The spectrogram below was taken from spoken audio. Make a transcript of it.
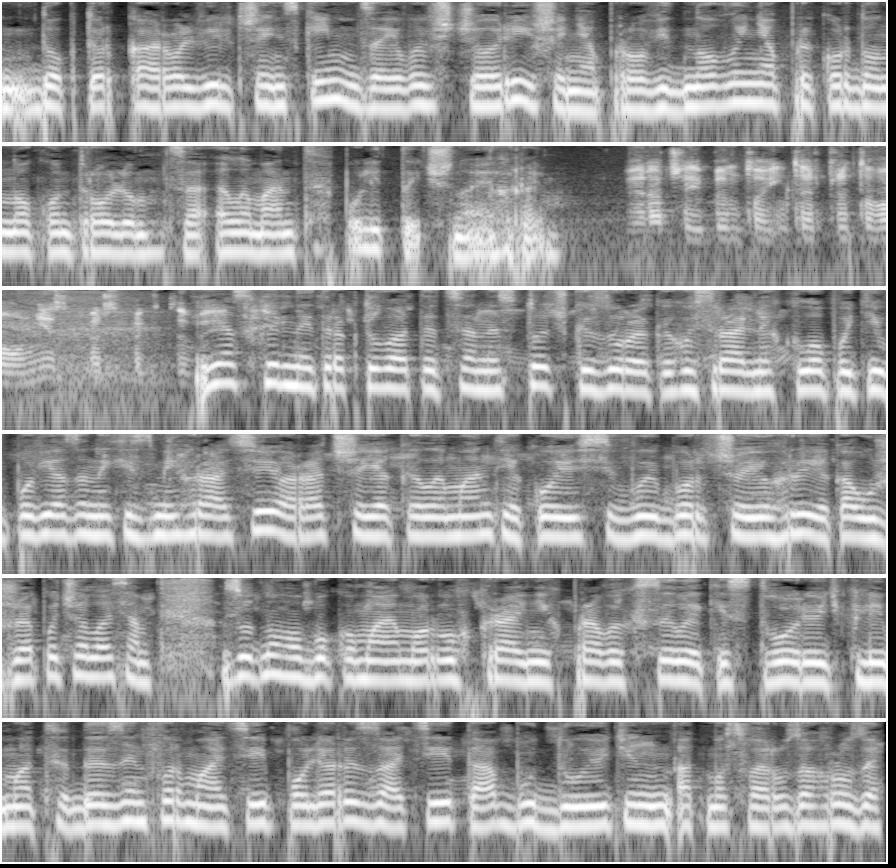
доктор Кароль Вільчинський, заявив, що рішення про відновлення прикордонного контролю це елемент політичної гри. Raczej bym to interpretował nie z perspektywy. Я схильний трактувати це не з точки зору якихось реальних клопотів пов'язаних із міграцією, а радше як елемент якоїсь виборчої гри, яка вже почалася. З одного боку маємо рух крайніх правих сил, які створюють клімат дезінформації, поляризації та будують атмосферу загрози.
